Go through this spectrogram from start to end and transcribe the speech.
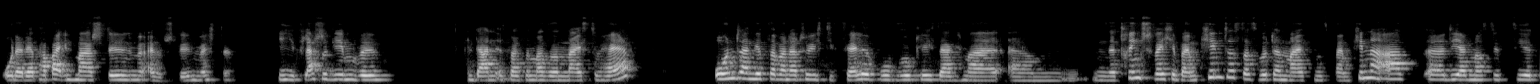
oder der Papa eben mal stillen, also stillen möchte die Flasche geben will, dann ist das immer so ein nice to have. Und dann gibt es aber natürlich die Fälle, wo wirklich, sag ich mal, ähm, eine Trinkschwäche beim Kind ist. Das wird dann meistens beim Kinderarzt äh, diagnostiziert.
